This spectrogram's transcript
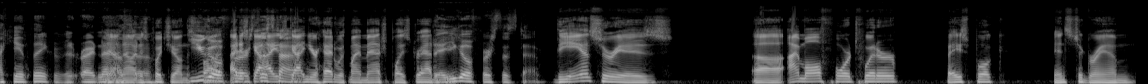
I can't think of it right now. Yeah, no, so I just put you on the you spot. go first I just got, this I just got in your head with my match play strategy. Yeah, you go first this time. The answer is uh, I'm all for Twitter, Facebook, Instagram,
